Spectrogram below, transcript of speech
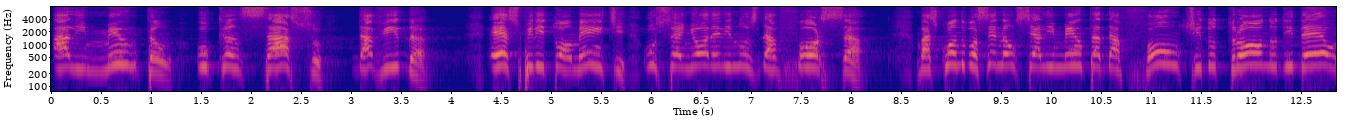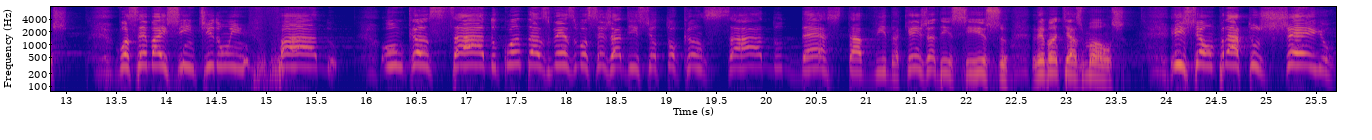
alimentam o cansaço da vida. Espiritualmente, o Senhor ele nos dá força. Mas quando você não se alimenta da fonte do trono de Deus, você vai sentir um enfado, um cansado. Quantas vezes você já disse, eu estou cansado desta vida? Quem já disse isso? Levante as mãos. Isso é um prato cheio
